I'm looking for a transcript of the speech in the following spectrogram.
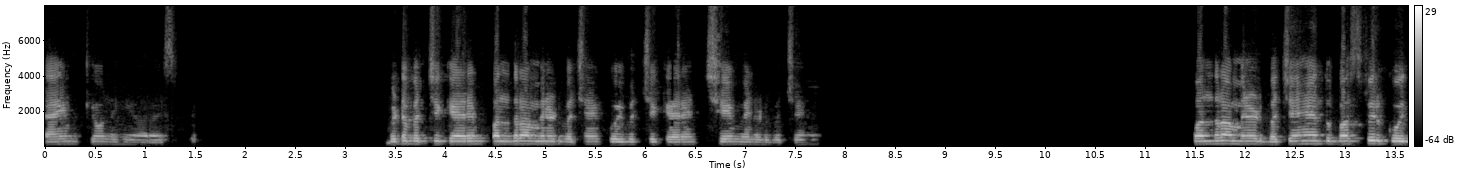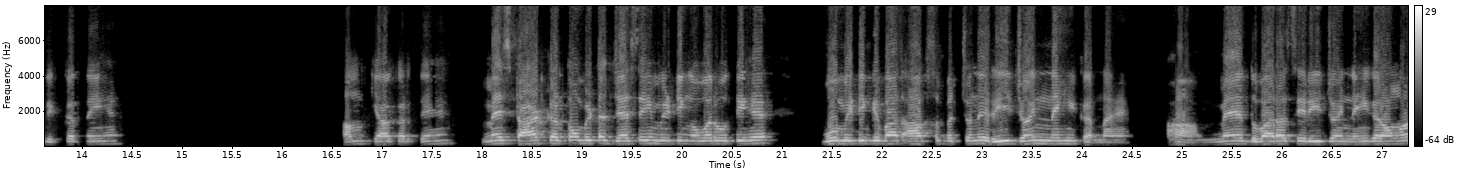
टाइम क्यों नहीं आ रहा इस पे? बेटा, बच्चे कह रहे हैं पंद्रह मिनट बचे हैं, कोई बच्चे कह रहे हैं छह मिनट बचे हैं। पंद्रह मिनट बचे हैं तो बस फिर कोई दिक्कत नहीं है। हम क्या करते हैं? मैं स्टार्ट करता हूँ बेटा, जैसे ही मीटिंग ओवर होती है, वो मीटिंग के बाद आप सब बच्चों ने रीज्वाइन नहीं करना है। हाँ मैं दोबारा से रीज्वाइन नहीं कराऊँगा।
